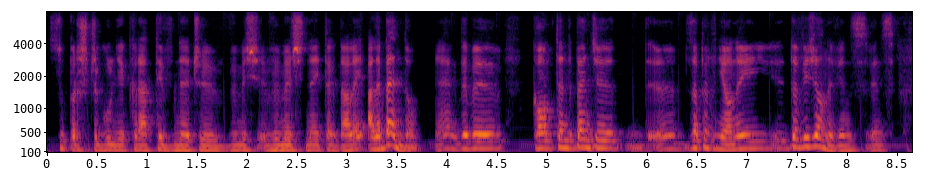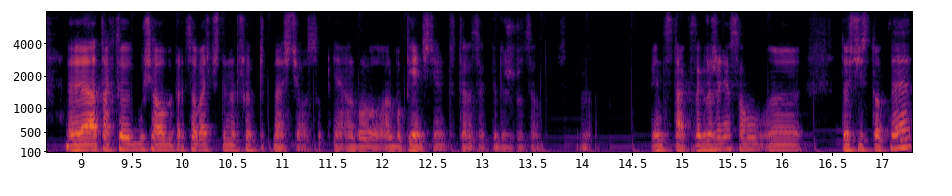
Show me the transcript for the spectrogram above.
super szczególnie kreatywne, czy wymyśl, wymyślne i tak dalej, ale będą, nie? gdyby content będzie e, zapewniony i dowieziony, więc, więc e, a tak to musiałoby pracować przy tym na przykład 15 osób, nie? Albo, albo 5, nie wiem, teraz jak gdyby rzucam. No. Więc tak, zagrożenia są e, dość istotne.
